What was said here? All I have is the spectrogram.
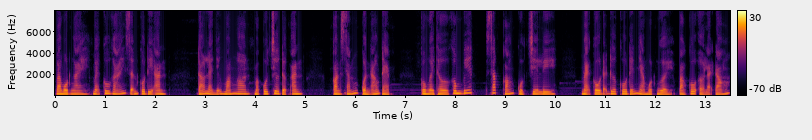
Và một ngày mẹ cô gái dẫn cô đi ăn. Đó là những món ngon mà cô chưa được ăn. Còn sắm quần áo đẹp. Cô ngây thơ không biết sắp có cuộc chia ly. Mẹ cô đã đưa cô đến nhà một người bảo cô ở lại đó.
